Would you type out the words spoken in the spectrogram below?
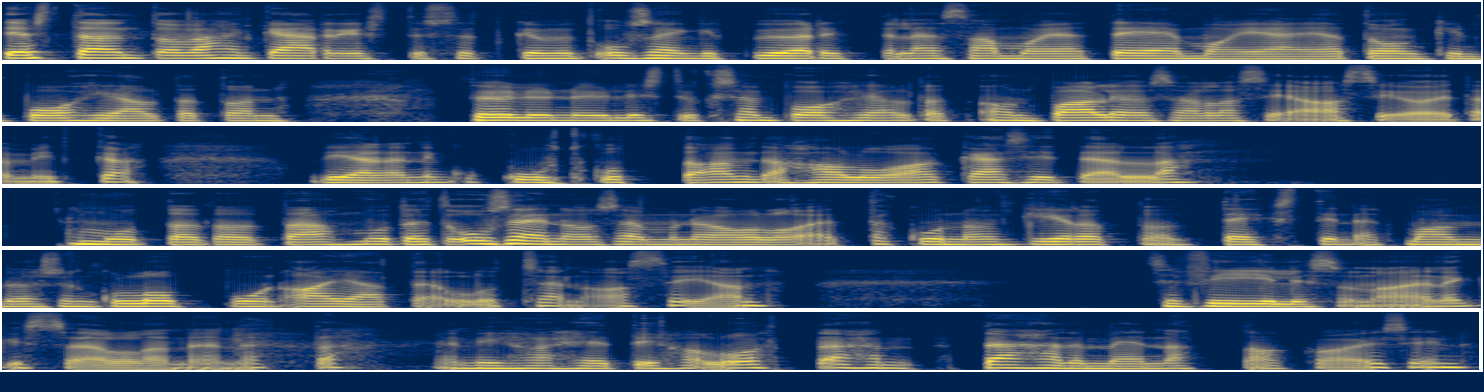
ja sitä nyt on vähän kärjistys, että kyllä mä useinkin pyörittelen samoja teemoja ja tonkin pohjalta, ton pölyn ylistyksen pohjalta on paljon sellaisia asioita, mitkä vielä niin kuin kutkuttaa, mitä haluaa käsitellä. Mutta, tota, mutta että usein on semmoinen olo, että kun on kirjoittanut tekstin, että mä oon myös niin kuin loppuun ajatellut sen asian – se fiilis on ainakin sellainen, että en ihan heti halua tähän, tähän mennä takaisin.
